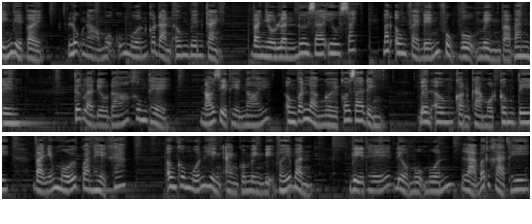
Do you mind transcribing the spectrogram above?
Chính vì vậy, Lúc nào mụ cũng muốn có đàn ông bên cạnh Và nhiều lần đưa ra yêu sách Bắt ông phải đến phục vụ mình vào ban đêm. Tức là điều đó không thể. Nói gì thì nói, Ông vẫn là người có gia đình. Bên ông còn cả một công ty Và những mối quan hệ khác. Ông không muốn hình ảnh của mình bị vấy bẩn. Vì thế, điều mụ muốn là bất khả thi.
